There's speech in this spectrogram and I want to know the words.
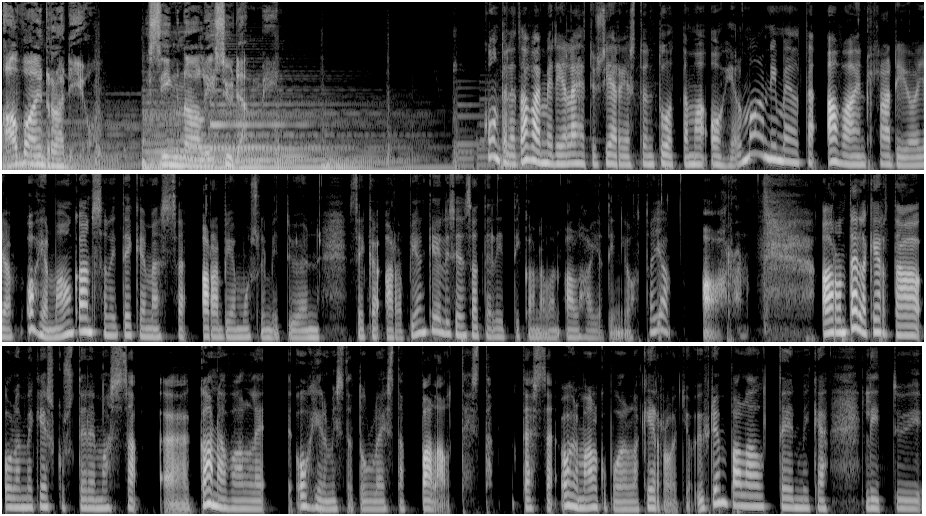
Avainradio. Signaali sydämiin. Kuuntelet Avainmedian lähetysjärjestön tuottamaa ohjelmaa nimeltä Avainradio ja ohjelma on kanssani tekemässä arabian muslimityön sekä arabiankielisen satelliittikanavan Alhajatin johtaja Aaron. Aaron, tällä kertaa olemme keskustelemassa kanavalle ohjelmista tulleista palautteista. Tässä ohjelman alkupuolella kerroit jo yhden palautteen, mikä liittyi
